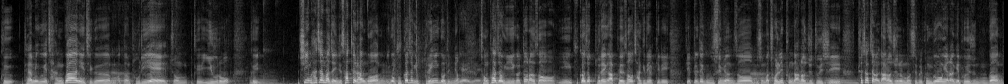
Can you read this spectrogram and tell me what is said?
그 대한민국의 장관이 지금 아. 어떤 불의의 좀 그 이유로 그 음. 취임하자마자 이제 사퇴를 한 건 이건 국가적인 불행이거든요. 예, 예. 정파적 이익을 떠나서 이 국가적 불행 앞에서 자기들끼리 낄낄대고 웃으면서 아. 무슨 막 전리품 나눠주듯이 음. 표창장을 나눠주는 모습을 공공연하게 보여주는 건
